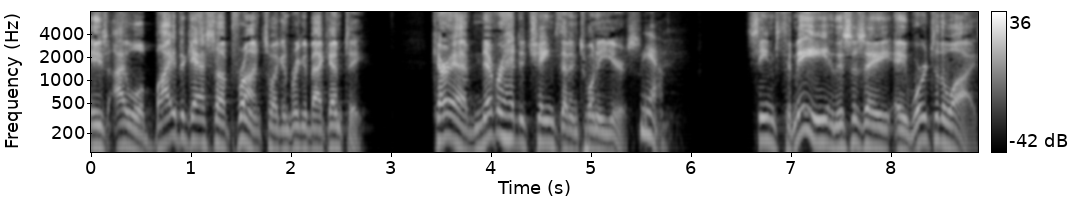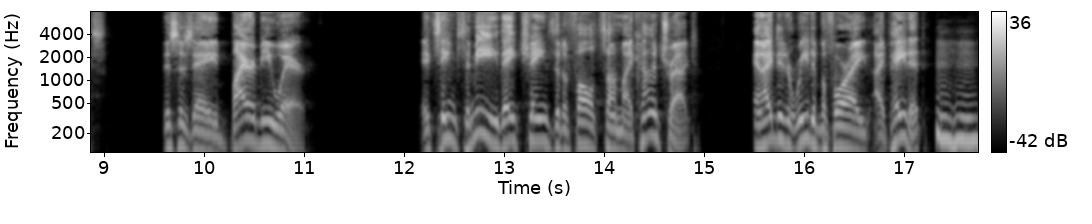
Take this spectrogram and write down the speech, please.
is I will buy the gas up front so I can bring it back empty. Carrie, I've never had to change that in 20 years. Yeah. Seems to me, and this is a, a word to the wise, this is a buyer beware. It seems to me they changed the defaults on my contract, and I didn't read it before I, I paid it, mm-hmm.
